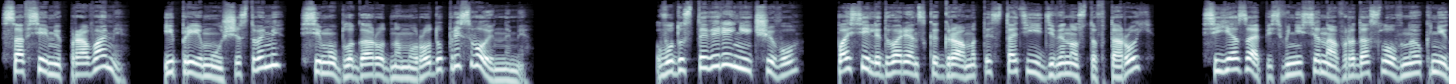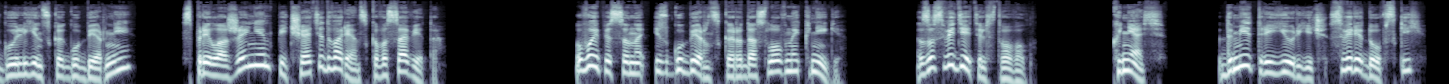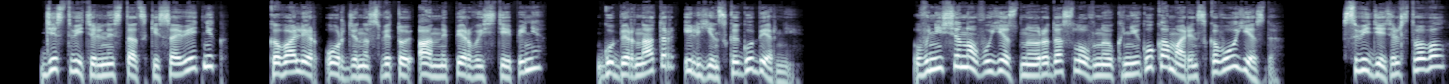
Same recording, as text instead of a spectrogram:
со всеми правами и преимуществами всему благородному роду присвоенными. В удостоверении чего, по силе дворянской грамоты статьи 92, сия запись внесена в родословную книгу Ильинской губернии с приложением печати дворянского совета. Выписано из губернской родословной книги. Засвидетельствовал. Князь Дмитрий Юрьевич Свиридовский, действительный статский советник кавалер ордена Святой Анны первой степени, губернатор Ильинской губернии. Внесено в уездную родословную книгу Камаринского уезда. Свидетельствовал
